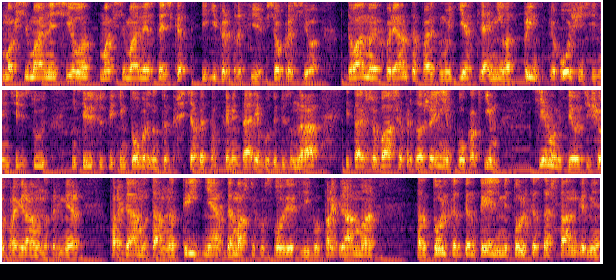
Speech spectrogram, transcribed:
максимальная сила, максимальная эстетика и гипертрофия. Все красиво. Два моих варианта, поэтому если они вас в принципе очень сильно интересуют, интересуют каким-то образом, то пишите об этом в комментарии, буду безумно рад. И также ваши предложения по каким темам сделать еще программу, например, программу там на три дня в домашних условиях, либо программа там только с гантелями, только со штангами.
